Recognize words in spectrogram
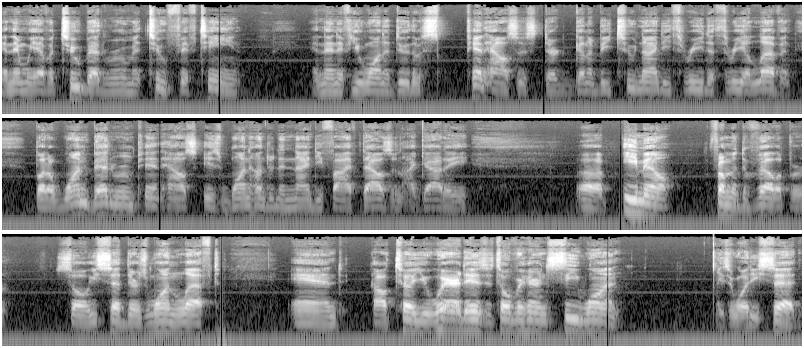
and then we have a two bedroom at 215 and then if you want to do the penthouses they're going to be 293 to 311 but a one bedroom penthouse is 195,000 I got a uh, email from the developer. So he said there's one left. And I'll tell you where it is. It's over here in C1 is what he said.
